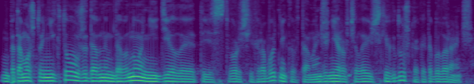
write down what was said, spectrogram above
Потому что никто уже давным-давно не делает из творческих работников там инженеров человеческих душ, как это было раньше.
